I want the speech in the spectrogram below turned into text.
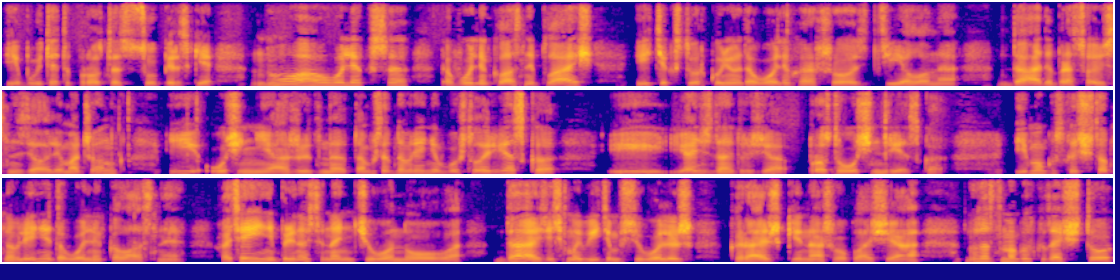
и будет это просто суперски. Ну, а у Алекса довольно классный плащ, и текстурка у него довольно хорошо сделана. Да, добросовестно сделали маджонг, и очень неожиданно, потому что обновление вышло резко, и я не знаю, друзья, просто очень резко. И могу сказать, что обновление довольно классное. Хотя и не приносит она ничего нового. Да, здесь мы видим всего лишь краешки нашего плаща. Но зато могу сказать, что,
